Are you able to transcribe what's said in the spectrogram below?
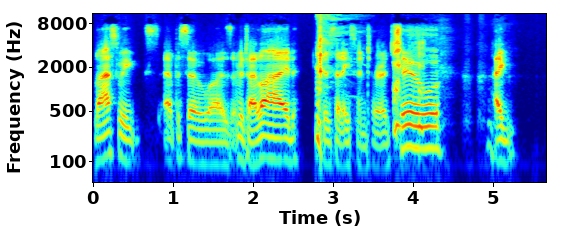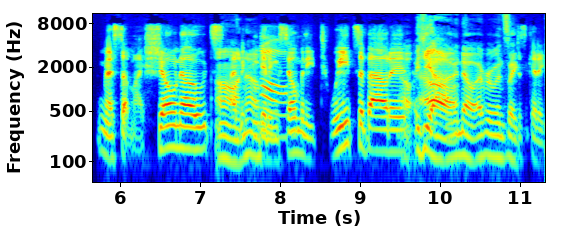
last week's episode was, which I lied. It said Ace Ventura 2. I messed up my show notes. Oh, I've been no. getting Aw. so many tweets about it. Oh, yeah, Oh, I know. Everyone's like, Just kidding.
